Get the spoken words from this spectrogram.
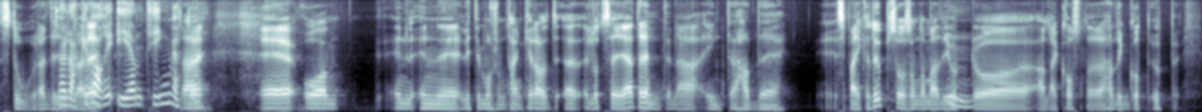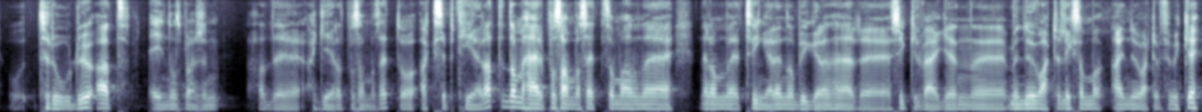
store drivere. Ja, Det er ikke bare én ting, vet Nei. du. Eh, og en, en litt morsom tanke da. eh, Låt oss si at inte ikke hadde spikat opp så som de hadde gjort og alle kostnader hadde gått opp. Tror du at egendomsbranschen hade agerat på samma sätt och accepterat de här på samma sätt som man eh, när de tvingade en att bygga den här eh, cykelvägen. Eh, men nu vart det liksom, aj, nu vart det för mycket.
